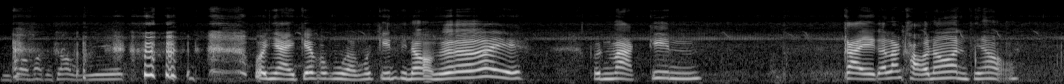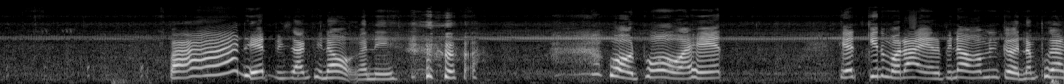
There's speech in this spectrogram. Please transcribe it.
พี่เจ้ามาจะเจ้าอีกพ่อใหญ่เก็บผักหมวกมากินพี่น้องเอ้ยเพิ่นมากกิน ไก่กำลังเขานอนพี่น้องป้าดเฮ็ดพี่ซักพี่น้องอันนี้ โพดโพว่าเฮ็ด เฮ็ดกินบ่ได้อะพี่น้องก็มันเกิดน้ำเพื่อง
